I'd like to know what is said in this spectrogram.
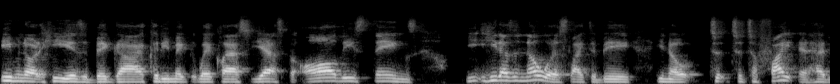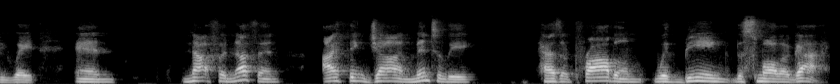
even though he is a big guy. Could he make the weight class? Yes, but all these things, he, he doesn't know what it's like to be, you know, to, to, to fight at heavyweight. And not for nothing, I think Jon mentally has a problem with being the smaller guy.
